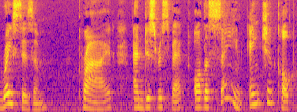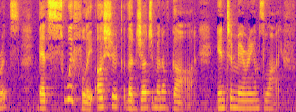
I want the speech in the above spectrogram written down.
Racism, pride, and disrespect are the same ancient culprits that swiftly ushered the judgment of God into Miriam's life,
